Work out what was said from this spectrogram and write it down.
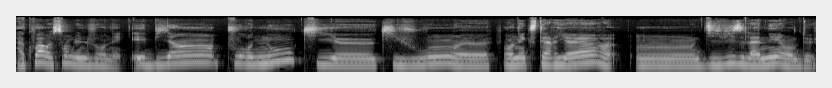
À quoi ressemble une journée? Eh bien, pour nous qui, euh, qui jouons euh, en extérieur, on divise l'année en deux.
